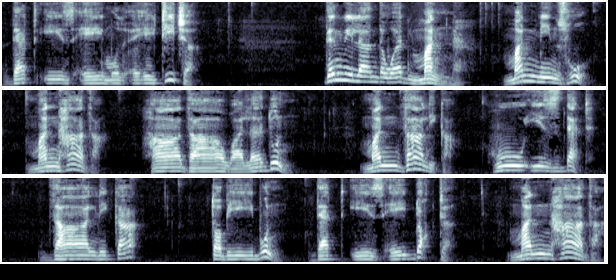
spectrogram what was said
that is a, a teacher. Then we learn the word man. Man means who? Man hada. Hada waladun. Man dhalika. Who is that? Dhalika tabibun. That is a doctor. Man hada.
